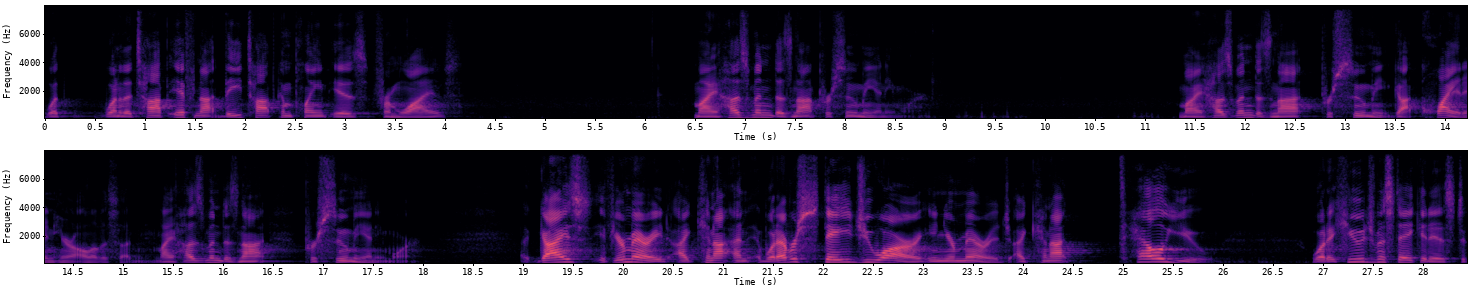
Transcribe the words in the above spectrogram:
What one of the top, if not the top complaint is from wives? My husband does not pursue me anymore. My husband does not pursue me. Got quiet in here all of a sudden. My husband does not pursue me anymore. Guys, if you're married, I cannot, and whatever stage you are in your marriage, I cannot tell you what a huge mistake it is to,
